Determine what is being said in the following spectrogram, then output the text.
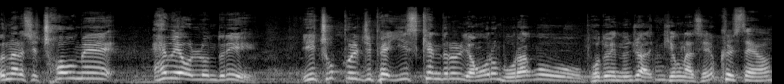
은나라 씨 처음에 해외 언론들이 이 촛불 집회 이 스캔들을 영어로 뭐라고 보도했는 줄 아- 기억나세요? 글쎄요.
